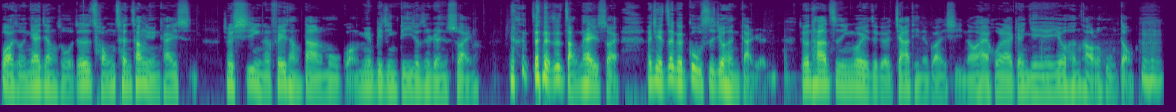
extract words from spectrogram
不好意思，应该这样说，就是从陈昌元开始，就吸引了非常大的目光，因为毕竟第一就是人帅嘛，真的是长太帅，而且这个故事就很感人，就是他是因为这个家庭的关系，然后还回来跟爷爷也有很好的互动，然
